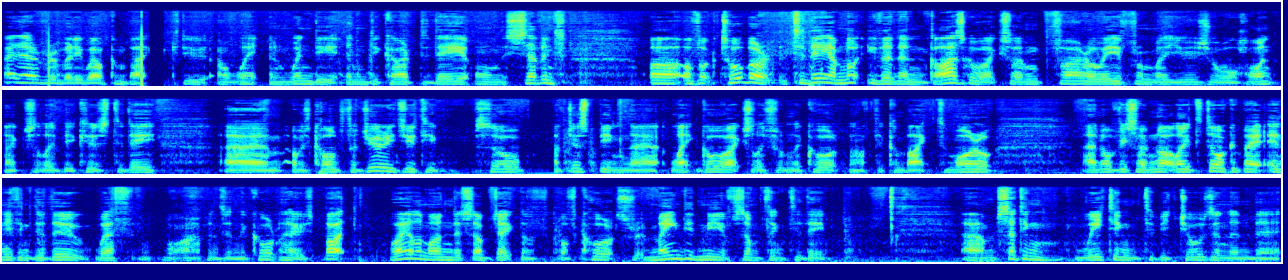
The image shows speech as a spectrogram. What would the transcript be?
Hi there, everybody. Welcome back to a wet and windy In-D-Car today on the 7th uh, of October. Today, I'm not even in Glasgow, actually. I'm far away from my usual haunt, actually, because today um, I was called for jury duty. So I've just been uh, let go, actually, from the court and I have to come back tomorrow. And obviously, I'm not allowed to talk about anything to do with what happens in the courthouse. But while I'm on the subject of, of courts, reminded me of something today um, sitting waiting to be chosen in the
